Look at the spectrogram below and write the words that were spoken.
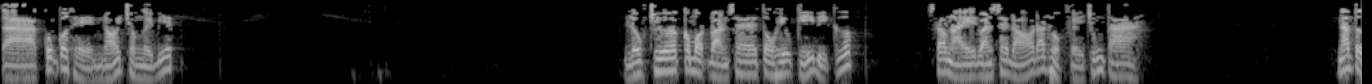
ta cũng có thể nói cho người biết. Lúc trước có một đoàn xe Tô Hiệu Ký bị cướp, sau này đoàn xe đó đã thuộc về chúng ta. Nam tử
